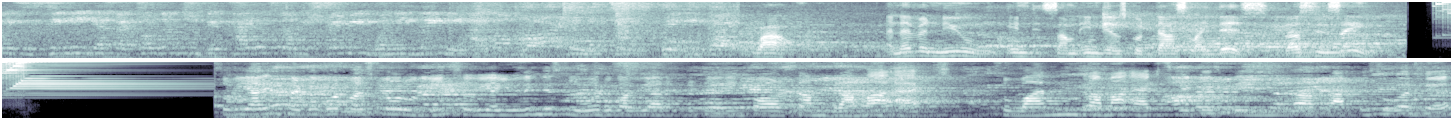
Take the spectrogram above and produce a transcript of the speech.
ways to see me. Yes, I told to get when leave me. I go hard Wow. I never knew Indi some Indians could dance like this. That's insane. So we are in 34 first floor only. So we are using this floor because we are preparing for some drama acts. So one drama act is being uh, practiced over here.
